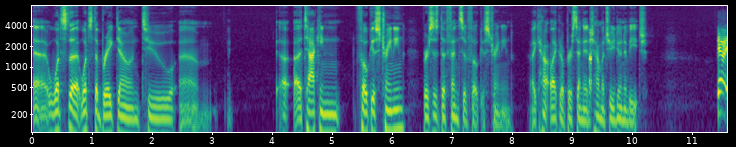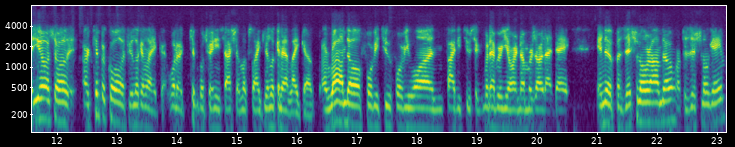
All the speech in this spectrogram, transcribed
uh, what's the what's the breakdown to um, uh, attacking focus training versus defensive focus training? Like how like a percentage? How much are you doing of each? Yeah, you know, so our typical, if you're looking like what a typical training session looks like, you're looking at like a, a rondo, 4v2, 4v1, 5v2, 6, whatever, you know, our numbers are that day, into a positional rondo or positional game.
